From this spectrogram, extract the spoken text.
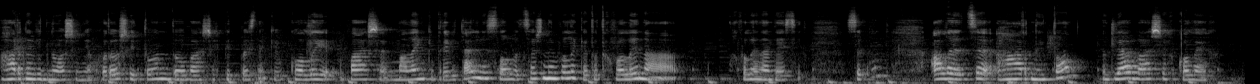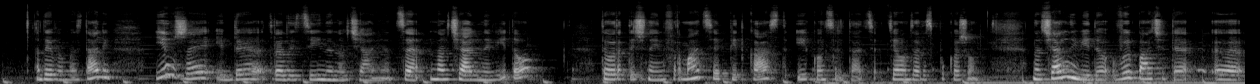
гарне відношення, хороший тон до ваших підписників. Коли ваше маленьке привітальне слово, це ж невелике, тут хвилина, хвилина 10 секунд, але це гарний тон для ваших колег. Дивимось далі. І вже йде традиційне навчання. Це навчальне відео, теоретична інформація, підкаст і консультація. Я вам зараз покажу. Навчальне відео ви бачите е,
